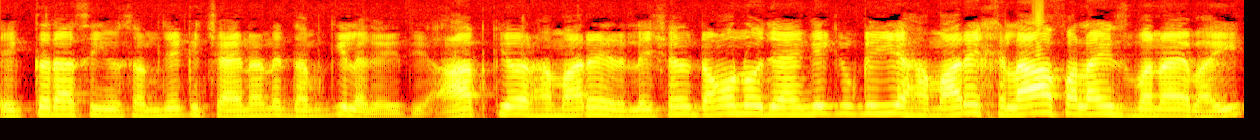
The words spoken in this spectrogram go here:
एक तरह से यूँ समझे कि चाइना ने धमकी लगाई थी। आपके और हमारे रिलेशन डाउन हो जाएँगे क्योंकि ये हमारे खिलाफ अलायंस बना है भाई।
